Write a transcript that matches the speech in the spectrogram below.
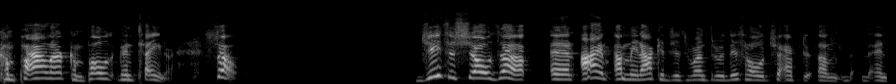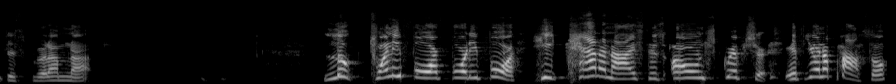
Compiler, composer, container. So Jesus shows up, and I I mean I could just run through this whole chapter um and just but I'm not. Luke 24 44, he canonized his own scripture. If you're an apostle,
